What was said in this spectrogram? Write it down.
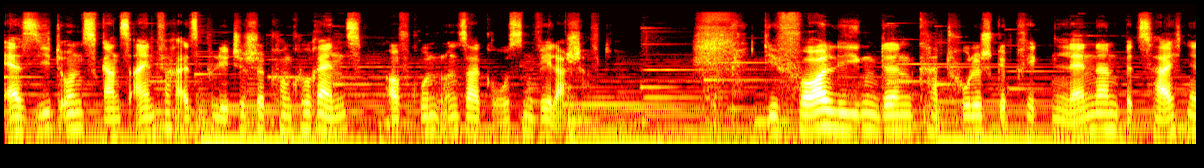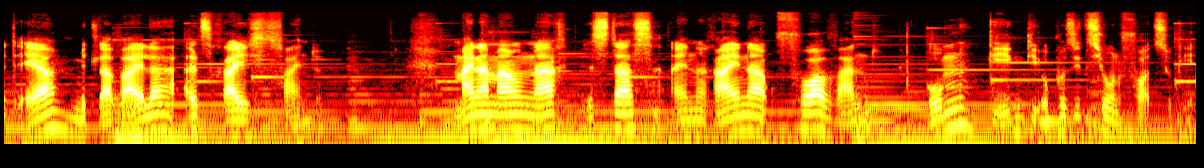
er sieht uns ganz einfach als politische Konkurrenz aufgrund unserer großen Wählerschaft. Die vorliegenden katholisch geprägten Länder bezeichnet er mittlerweile als Reichsfeinde. Meiner Meinung nach ist das ein reiner Vorwand, um gegen die Opposition vorzugehen.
